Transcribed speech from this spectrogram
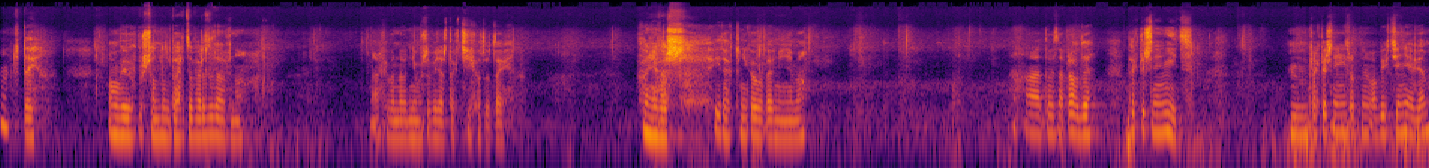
A tutaj oby wypuszczono bardzo, bardzo dawno. A chyba nawet nie muszę być aż tak cicho tutaj. Ponieważ i tak tu nikogo pewnie nie ma. Ale to jest naprawdę praktycznie nic. Mm, Praktycznie nic o tym obiekcie nie wiem.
